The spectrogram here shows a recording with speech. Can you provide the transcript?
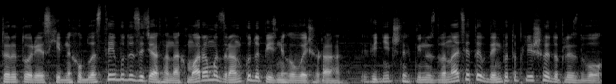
Територія східних областей буде затягнена хмарами зранку до пізнього вечора. Від нічних мінус 12 в день потеплішає до плюс 2.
